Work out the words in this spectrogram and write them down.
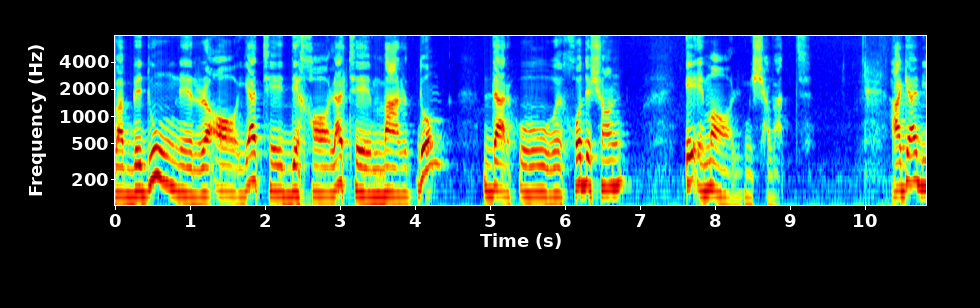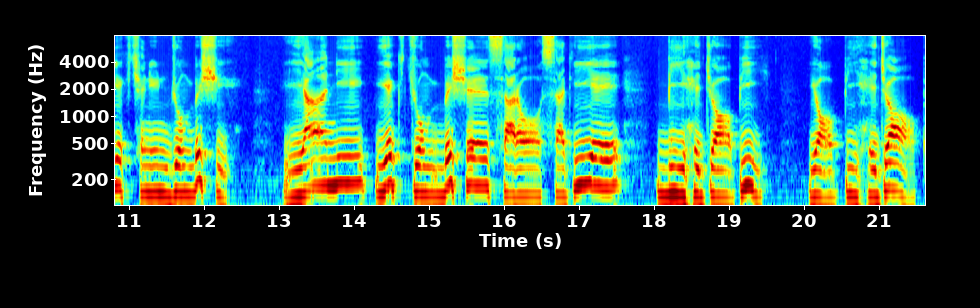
و بدون رعایت دخالت مردم در حقوق خودشان اعمال می شود اگر یک چنین جنبشی یعنی یک جنبش سراسری بیهجابی یا بیهجاب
